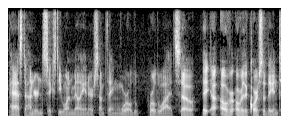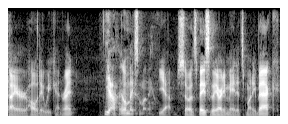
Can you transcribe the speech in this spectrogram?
passed 161 million or something world worldwide. So uh, over over the course of the entire holiday weekend, right? yeah, it'll make some money. Yeah. So it's basically already made its money back.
